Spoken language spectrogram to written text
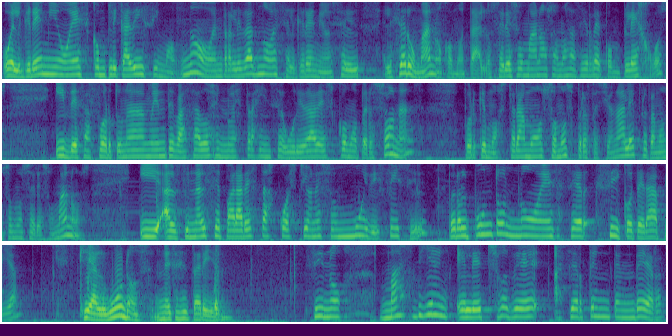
o el gremio es complicadísimo. No, en realidad no es el gremio, es el, el ser humano como tal. Los seres humanos somos así de complejos y desafortunadamente basados en nuestras inseguridades como personas, porque mostramos, somos profesionales, pero también somos seres humanos. Y al final separar estas cuestiones son muy difícil, pero el punto no es hacer psicoterapia, que algunos necesitarían, sino más bien el hecho de hacerte entender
